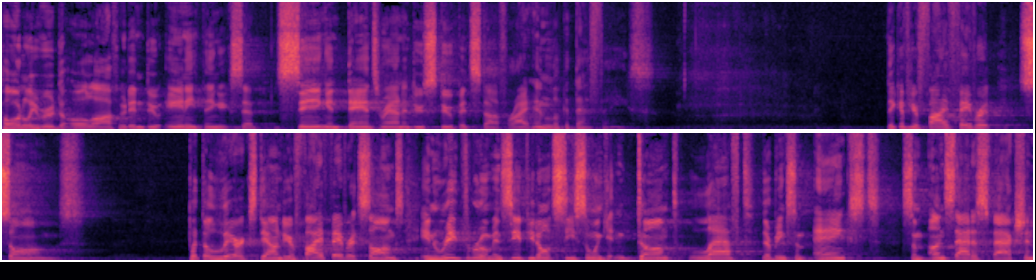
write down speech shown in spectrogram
Totally rude to Olaf, who didn't do anything except sing and dance around and do stupid stuff, right? And look at that face. Think of your five favorite songs. Put the lyrics down to your five favorite songs and read through them and see if you don't see someone getting dumped, left, there being some angst, some unsatisfaction,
